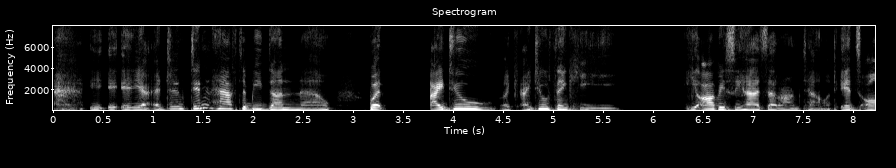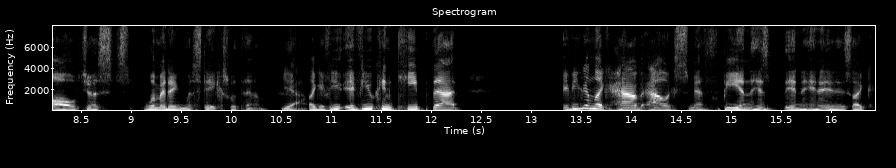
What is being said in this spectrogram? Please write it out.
it, it- yeah it didn't didn't have to be done now. But i do like i do think he he obviously has that arm talent. It's all just limiting mistakes with him. Yeah. like if you if you can keep that if you can like have alex smith be in his in, in his like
